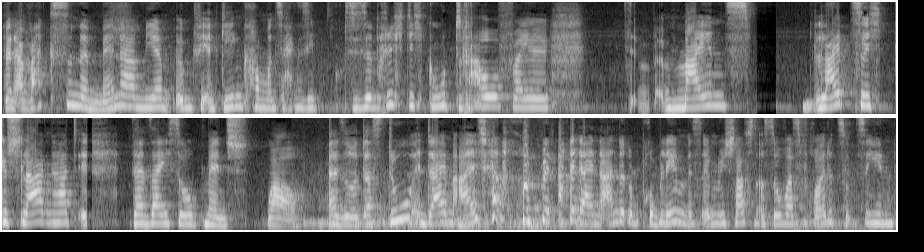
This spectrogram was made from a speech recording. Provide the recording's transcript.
wenn erwachsene Männer mir irgendwie entgegenkommen und sagen, sie, sie sind richtig gut drauf, weil Mainz Leipzig geschlagen hat, dann sage ich so, Mensch, wow. Also, dass du in deinem Alter und mit all deinen anderen Problemen es irgendwie schaffst, aus sowas Freude zu ziehen,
